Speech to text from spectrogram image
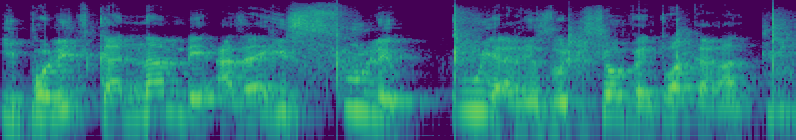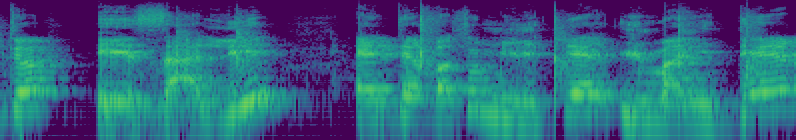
hippolyte kanambe azalaki sous le coup ya résolution 2348 ezali intervention militaire humanitaire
